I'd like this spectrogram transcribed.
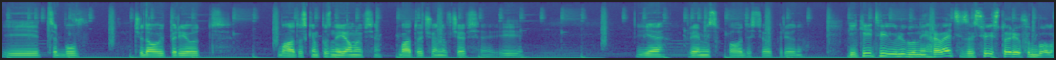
І це був чудовий період. Багато з ким познайомився, багато чого навчився і є приємні спогади з цього періоду. Який твій улюблений гравець за всю історію футболу?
